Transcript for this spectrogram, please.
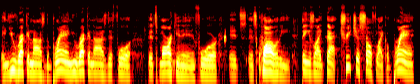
and you recognize the brand, you recognize it for its marketing, for its its quality, things like that. Treat yourself like a brand.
